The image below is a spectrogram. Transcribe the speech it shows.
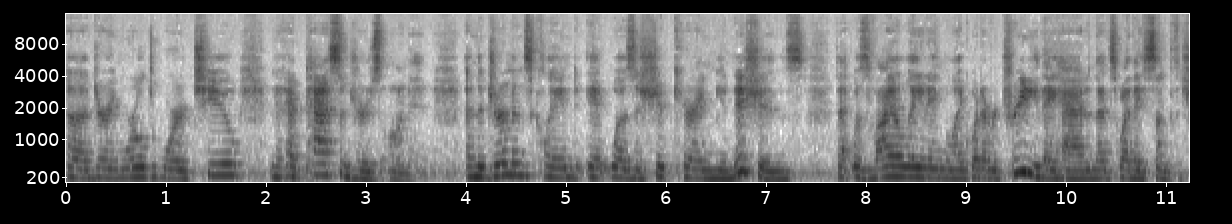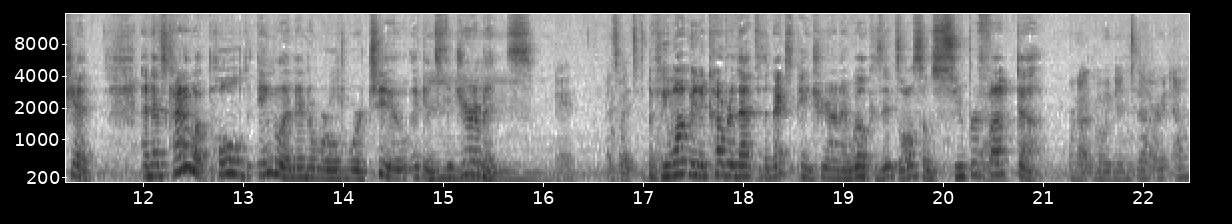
uh, during World War II, and it had passengers on it. And the Germans claimed it was a ship carrying munitions that was violating like whatever treaty they had, and that's why they sunk the ship. And that's kind of what pulled England into World War II against the Germans. okay, that's why it's. If you want me to cover that for the next Patreon, I will, because it's also super fucked up. We're not going into that right now.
